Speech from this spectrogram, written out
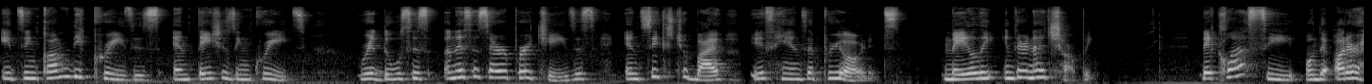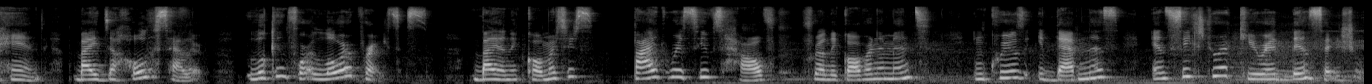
Its income decreases and tensions increase, reduces unnecessary purchases, and seeks to buy with hands a priorities, mainly internet shopping. The Class C, on the other hand, buys the wholesaler looking for lower prices. By on e-commerces, PIDE receives help from the government, increases indebtedness, and seeks to acquire the essential.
